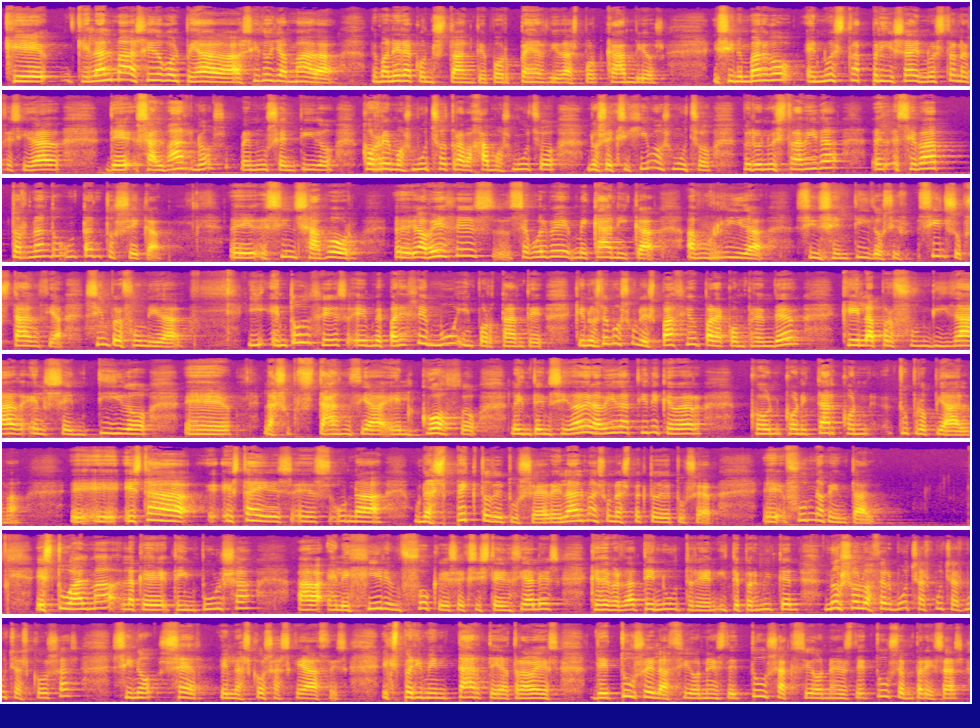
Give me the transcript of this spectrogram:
que, que el alma ha sido golpeada, ha sido llamada de manera constante por pérdidas, por cambios. Y sin embargo, en nuestra prisa, en nuestra necesidad de salvarnos, en un sentido, corremos mucho, trabajamos mucho, nos exigimos mucho, pero nuestra vida eh, se va tornando un tanto seca, eh, sin sabor, eh, a veces se vuelve mecánica, aburrida, sin sentido, sin, sin substancia, sin profundidad. Y entonces eh, me parece muy importante que nos demos un espacio para comprender que la profundidad, el sentido, eh, la substancia, el gozo, la intensidad de la vida tiene que ver con conectar con tu propia alma. Eh, esta, esta es, es una, un aspecto de tu ser, el alma es un aspecto de tu ser fundamental. Es tu alma la que te impulsa a elegir enfoques existenciales que de verdad te nutren y te permiten no solo hacer muchas, muchas, muchas cosas, sino ser en las cosas que haces, experimentarte a través de tus relaciones, de tus acciones, de tus empresas.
